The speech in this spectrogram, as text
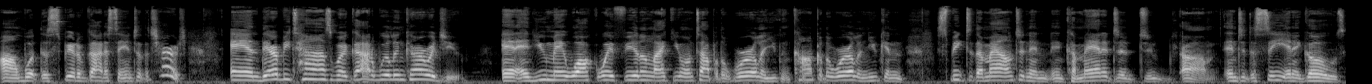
um, what the Spirit of God is saying to the church. And there'll be times where God will encourage you. And, and you may walk away feeling like you're on top of the world and you can conquer the world and you can speak to the mountain and, and command it to, to um, into the sea and it goes.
